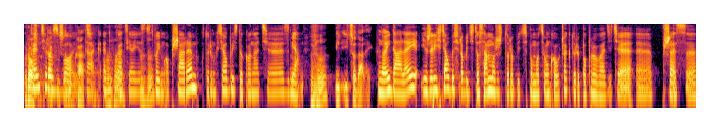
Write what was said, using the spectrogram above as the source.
rozwój. Chęć tak? rozwoju, edukacja. tak. Edukacja mhm. jest twoim obszarem, w którym chciałbyś dokonać e, zmiany. Mhm. I, I co dalej? No i dalej, jeżeli chciałbyś robić to sam, możesz to robić z pomocą coacha, który poprowadzi cię e, przez, e,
